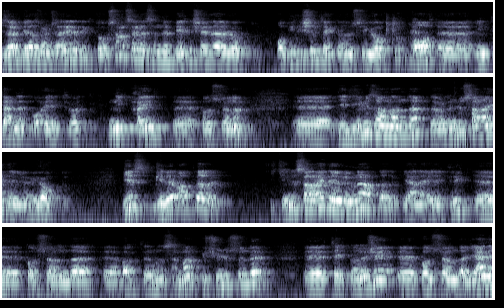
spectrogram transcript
bize biraz önce ne dedik? 90 senesinde belli şeyler yoktu. O bilişim teknolojisi yoktu. O e, internet, o elektronik kayıt e, pozisyonu e, dediğimiz anlamda dördüncü sanayi devrimi yoktu. Biz biri atladık. İkinci sanayi devrimine atladık. Yani elektrik e, pozisyonunda e, baktığımız zaman. Üçüncüsünde e, teknoloji e, pozisyonunda. Yani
